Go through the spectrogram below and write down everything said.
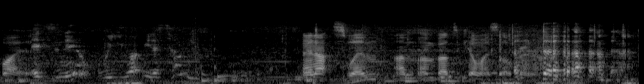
quiet. It's new. Well, you want me to tell you? Can I not swim? I'm, I'm about to kill myself right now.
